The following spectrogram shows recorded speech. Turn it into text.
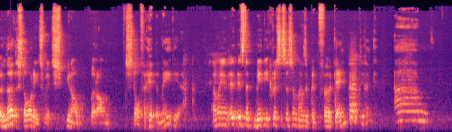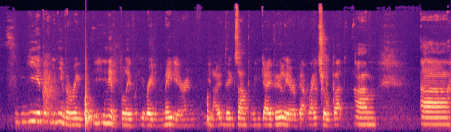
and they're the stories which you know are on stuff hit the media. I mean, is the media criticism has it been fair game? Do you think? Um, yeah, but you never read, you never believe what you read in the media, and you know the example you gave earlier about Rachel. But um, uh,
